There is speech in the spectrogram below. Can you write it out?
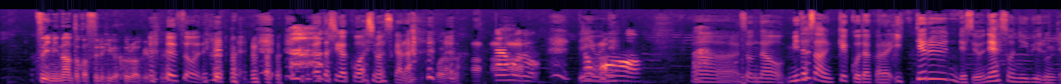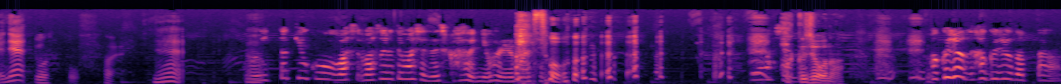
ついになんとかする日が来るわけですね。そうね。私が壊しますから。なるほど。ていうね。あそんな、皆さん結構だから行ってるんですよね、ソニービルってね。はい。ね。あ行った記憶を忘忘れてました、ゼシカさんに言われるまで。そう。白状な。白状、白状だった。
